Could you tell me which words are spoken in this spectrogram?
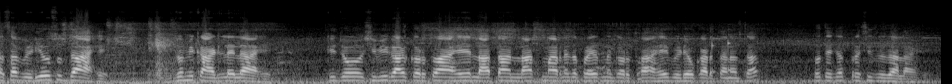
तसा व्हिडिओ सुद्धा आहे. जो मी काढलेला आहे की जो शिवीगाळ करतो आहे लाता लात मारण्याचा प्रयत्न करतो आहे व्हिडिओ काढतानाचा तो त्याच्यात प्रसिद्ध झाला आहे.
